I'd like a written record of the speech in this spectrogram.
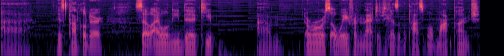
uh, his Conkeldurr. So I will need to keep um, Aurorus away from that just because of the possible Mach Punch.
